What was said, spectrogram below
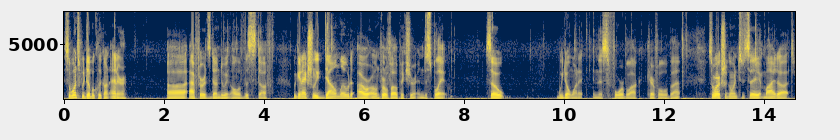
So once we double click on enter, uh, after it's done doing all of this stuff, we can actually download our own profile picture and display it. So we don't want it in this for block, careful of that. So we're actually going to say my dot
